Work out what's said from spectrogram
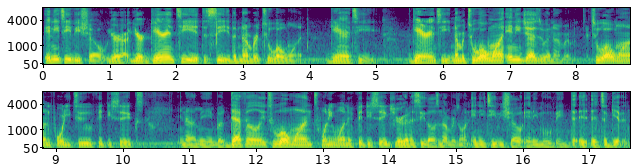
any TV show, you're you're guaranteed to see the number 201. Guaranteed. Guaranteed. Number 201, any Jesuit number. 201, 42, 56, You know what I mean? But definitely 201, 21, and 56, you're going to see those numbers on any TV show, any movie. It, it's a given.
